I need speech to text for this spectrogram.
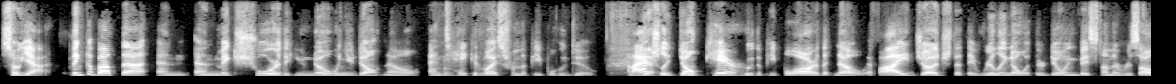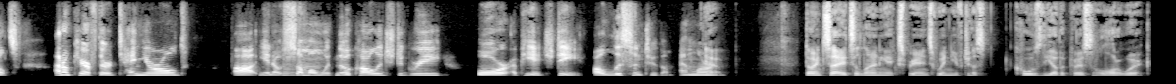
so yeah think about that and and make sure that you know when you don't know and mm-hmm. take advice from the people who do and i yeah. actually don't care who the people are that know if i judge that they really know what they're doing based on their results i don't care if they're a 10 year old uh, you know mm. someone with no college degree or a phd i'll listen to them and learn yeah don't say it's a learning experience when you've just caused the other person a lot of work,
